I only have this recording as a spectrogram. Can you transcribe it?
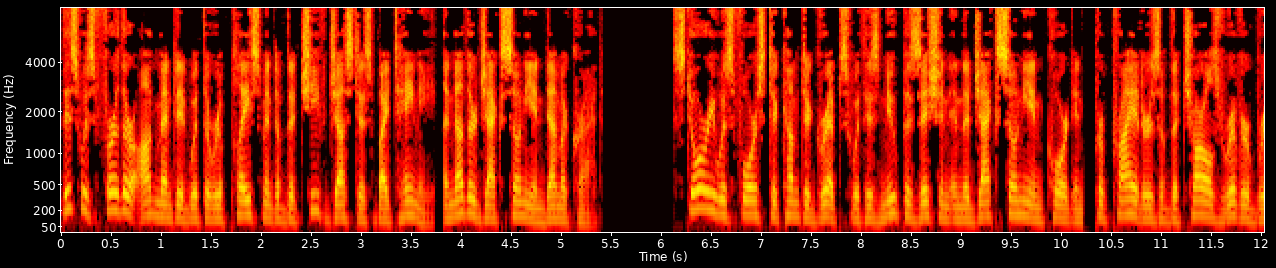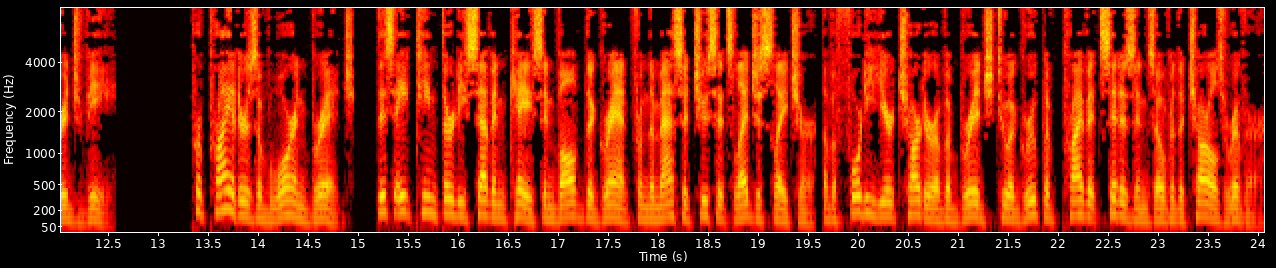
This was further augmented with the replacement of the Chief Justice by Taney, another Jacksonian Democrat. Story was forced to come to grips with his new position in the Jacksonian court in, Proprietors of the Charles River Bridge v. Proprietors of Warren Bridge. This 1837 case involved the grant from the Massachusetts legislature, of a 40-year charter of a bridge to a group of private citizens over the Charles River.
